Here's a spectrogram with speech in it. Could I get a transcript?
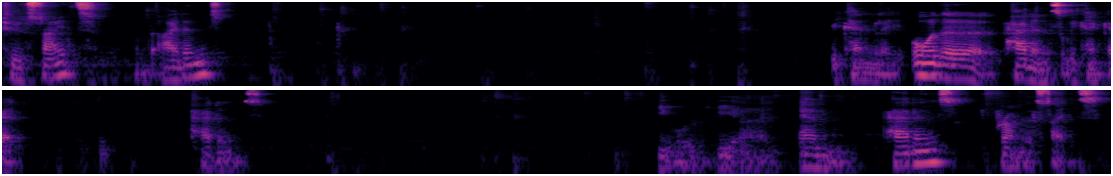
to sites of the items, we can lay all the patterns we can get patterns it would be uh, M patterns from the sites.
